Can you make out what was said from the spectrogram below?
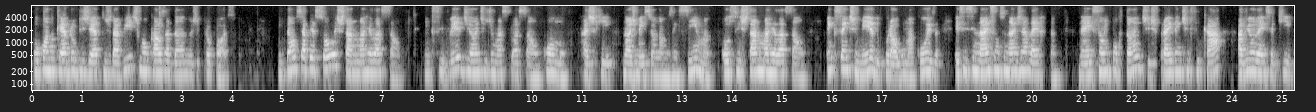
ou quando quebra objetos da vítima ou causa danos de propósito. Então, se a pessoa está numa relação em que se vê diante de uma situação como as que nós mencionamos em cima, ou se está numa relação em que sente medo por alguma coisa, esses sinais são sinais de alerta, né? E são importantes para identificar a violência que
